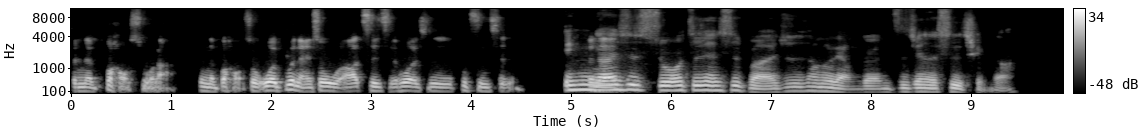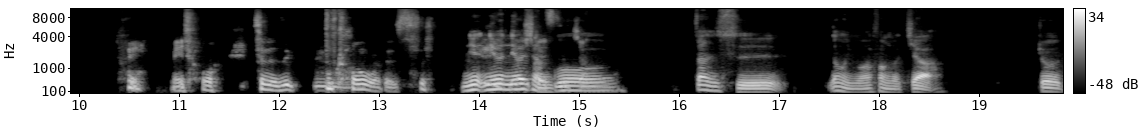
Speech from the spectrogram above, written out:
真的不好说啦，真的不好说，我也不能说我要支持或者是不支持，应该是说这件事本来就是他们两个人之间的事情啊。对，没错，真的是不关我的事。你你有你有 想过？暂时让你妈放个假，就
